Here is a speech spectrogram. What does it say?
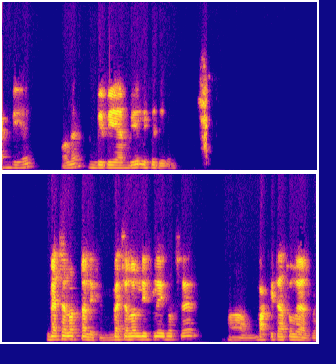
এমবিএ হলে বিবিএ এমবিএ লিখে দিবেন। ব্যাচেলরটা লিখেন ব্যাচেলর লিখলেই হচ্ছে বাকিটা চলে আসবে।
